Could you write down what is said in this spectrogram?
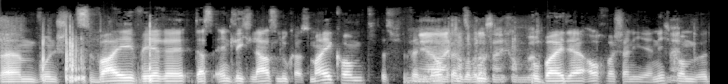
Ähm, Wunsch 2 wäre, dass endlich Lars Lukas May kommt. Das fände ja, ich auch ich ganz glaube, gut. Aber, kommen wird. Wobei der auch wahrscheinlich eher nicht Nein. kommen wird.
